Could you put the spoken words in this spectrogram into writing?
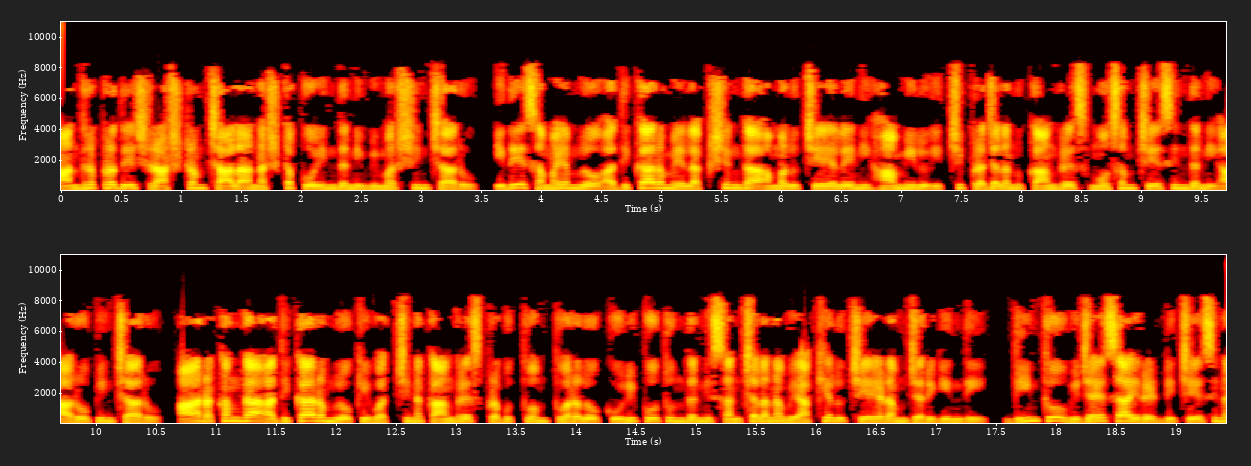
ఆంధ్రప్రదేశ్ రాష్ట్రం చాలా నష్టపోయిందని విమర్శించారు. ఇదే సమయంలో అధికారమే లక్ష్యంగా అమలు చేయలేని హామీలు ఇచ్చి ప్రజలను కాంగ్రెస్ మోసం చేసిందని ఆరోపించారు. ఆ రకంగా అధికారంలోకి వచ్చిన కాంగ్రెస్ ప్రభుత్వం త్వరలో కూలిపోతుందని సంచలన వ్యాఖ్యలు చేయడం జరిగింది. దీంతో విజయసాయిరెడ్డి చేసిన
